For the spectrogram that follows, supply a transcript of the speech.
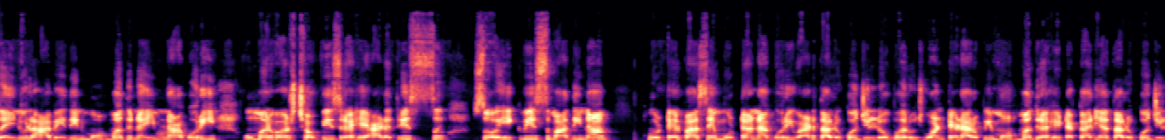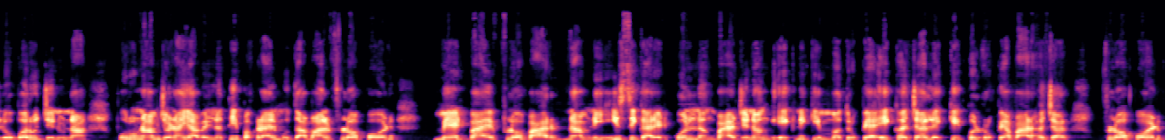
ઝૈનુલ આબેદીન મોહમ્મદ નઈમ નાગોરી ઉંમર વર્ષ છવ્વીસ, રહે આડત્રીસ એકવીસ, માદીના હોટેલ પાસે મોટા નાગોરીવાડ તાલુકો જિલ્લો ભરૂચ. વોન્ટેડ આરોપી મોહમ્મદ રહે ટકારિયા તાલુકો જિલ્લો ભરૂચ, જેનું નામ પૂરું નામ જણાઈ આવેલ નથી. પકડાયેલ મુદ્દામાલ ફ્લોપોડ મેડ બાય ફ્લો બાર નામની ઈ સિગારેટ કુલ નંગ બાર, જે નંગ એકની કિંમત રૂપિયા એક હજાર, લેખે કુલ રૂપિયા બાર હજાર. ફ્લોપોડ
